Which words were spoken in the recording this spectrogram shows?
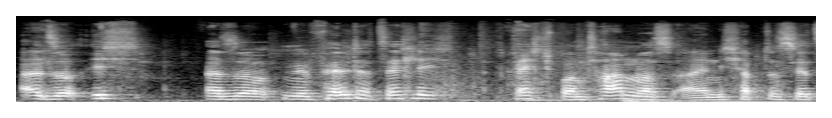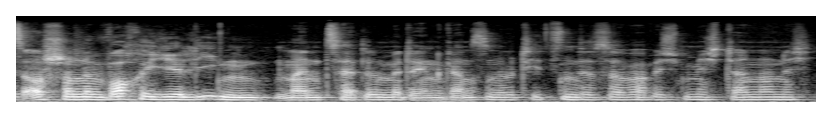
Also ich, also mir fällt tatsächlich recht spontan was ein. Ich habe das jetzt auch schon eine Woche hier liegen, mein Zettel mit den ganzen Notizen, deshalb habe ich mich da noch nicht.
